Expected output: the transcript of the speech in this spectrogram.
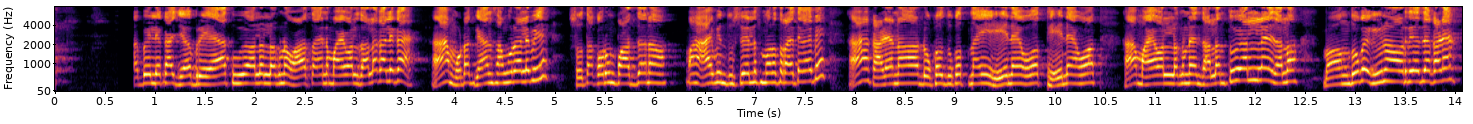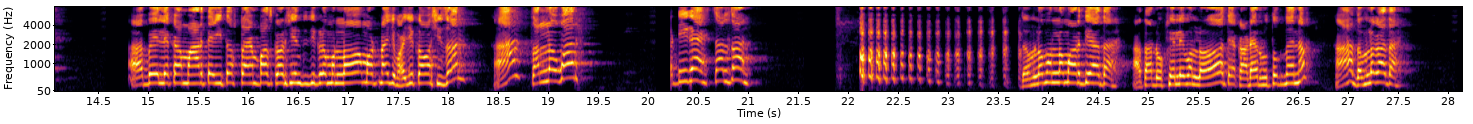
अबेले का झबऱ्या रे आलं लग्न व्हायचं आहे ना मायवाला झालं का काय हा मोठा ज्ञान सांगू राहिले बे स्वतः करून पाच जण. मग आय बिन दुसऱ्यालाच म्हणत राहते का बे हा काड्यानं डोकं दुखत नाही हे नाही होत हे नाही होत. हा मायवाला लग्न नाही झालं तू याला नाही झालं. मग दोघं घेऊन आवडते येते काड्या अबे लेका मारते इथंच टाइमपास करशील तिकडे म्हणलं मटणाची भाजी कवा शिजन. हा चाल लवकर. ठीक आहे चल चल. जमलं म्हणलं मारते आता. आता डोक्याला म्हणलं त्या काड्या रुतत नाही ना? हा जमलं का आता?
